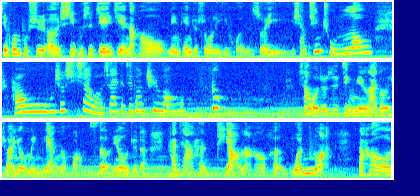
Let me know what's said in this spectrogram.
结婚不是儿戏，不是结一结，然后明天就说离婚，所以想清楚喽。好，休息一下，往下一个阶段去喽。Go。像我就是近年来都很喜欢用明亮的黄色，因为我觉得看起来很跳，然后很温暖，然后。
